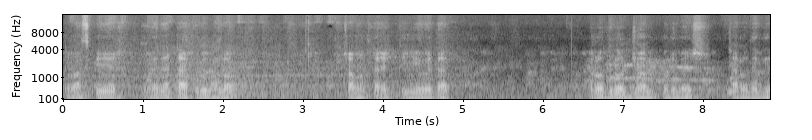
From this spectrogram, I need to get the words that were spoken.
তো আজকের ওয়েদারটা খুবই ভালো। চমৎকার একটি ওয়েদার রৌদ্রোজ্জ্বল পরিবেশ চারোদিকে।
